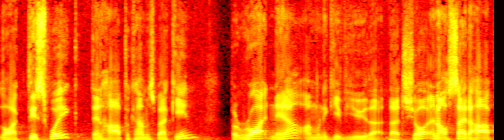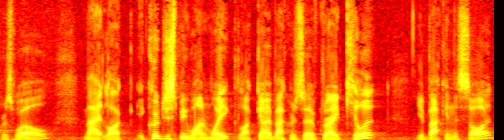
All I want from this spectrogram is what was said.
like this week, then Harper comes back in. But right now, I'm going to give you that, that shot, and I'll say to Harper as well, mate. Like it could just be one week. Like go back reserve grade, kill it. You're back in the side.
